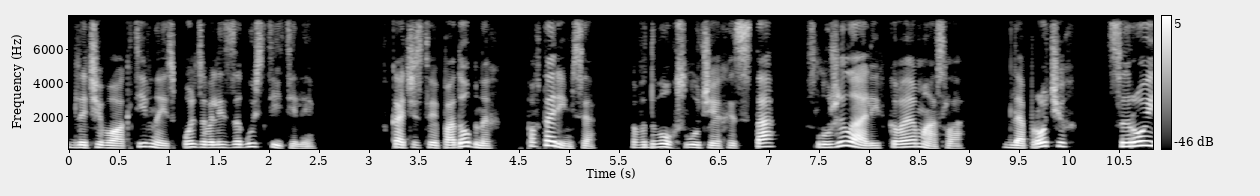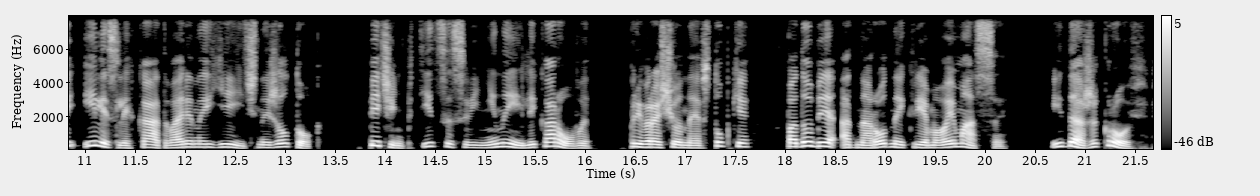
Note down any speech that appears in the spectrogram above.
для чего активно использовались загустители. В качестве подобных, повторимся, в двух случаях из ста служило оливковое масло, для прочих – сырой или слегка отваренный яичный желток, печень птицы, свинины или коровы, превращенная в ступки в подобие однородной кремовой массы, и даже кровь.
